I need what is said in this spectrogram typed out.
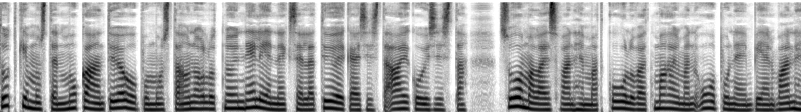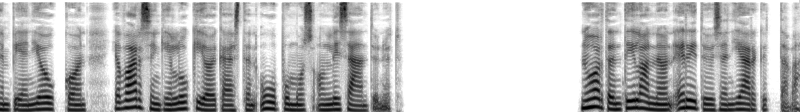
Tutkimusten mukaan työuupumusta on ollut noin neljänneksellä työikäisistä aikuisista, suomalaisvanhemmat kuuluvat maailman uupuneimpien vanhempien joukkoon ja varsinkin lukioikäisten uupumus on lisääntynyt. Nuorten tilanne on erityisen järkyttävä.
